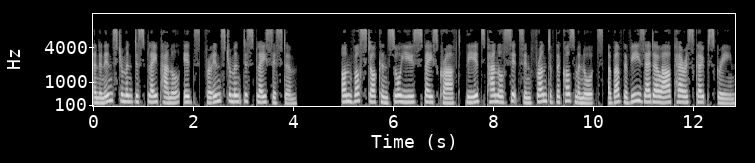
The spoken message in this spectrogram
and an instrument display panel for instrument display system. On Vostok and Soyuz spacecraft, the IDS panel sits in front of the cosmonauts, above the VZOR periscope screen.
